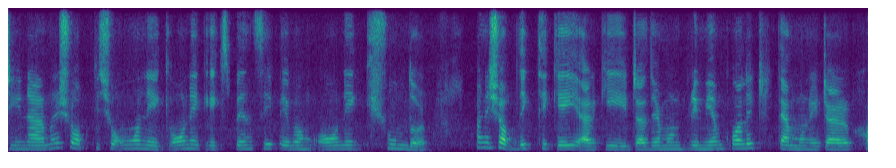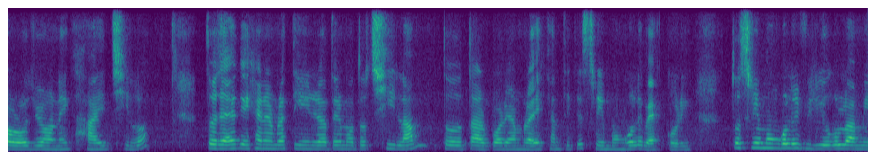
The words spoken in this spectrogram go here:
ডিনার মানে সব কিছু অনেক অনেক এক্সপেন্সিভ এবং অনেক সুন্দর। মানে সব দিক থেকেই আর কি এটা যেমন প্রিমিয়াম কোয়ালিটি তেমন এটার খরচও অনেক হাই ছিল। তো যাই হোক এখানে আমরা তিন রাতের মতো ছিলাম। তো তারপরে আমরা এখান থেকে শ্রীমঙ্গলে ব্যাক করি। তো শ্রীমঙ্গলের ভিডিওগুলো আমি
